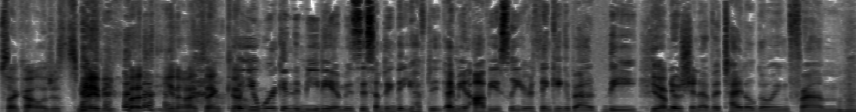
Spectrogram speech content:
psychologists, maybe. but you know, I think. Um, but you work in the medium. Is this something that you have to? I mean, obviously, you're thinking about the yep. notion of a title going from mm-hmm.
